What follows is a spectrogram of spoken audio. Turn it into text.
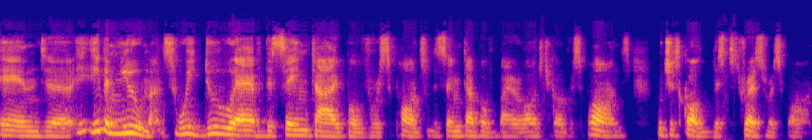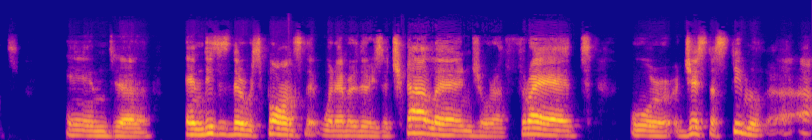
And uh, even humans, we do have the same type of response, the same type of biological response, which is called the stress response. And and this is the response that whenever there is a challenge or a threat or just a stimulus, a,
